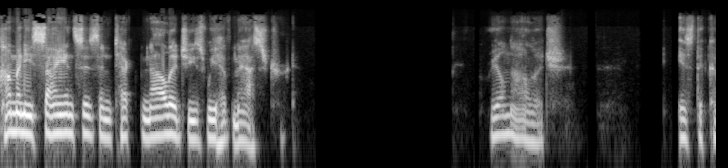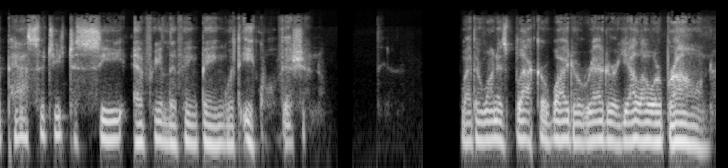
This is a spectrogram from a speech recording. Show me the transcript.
how many sciences and technologies we have mastered. Real knowledge is the capacity to see every living being with equal vision. Whether one is black or white or red or yellow or brown,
